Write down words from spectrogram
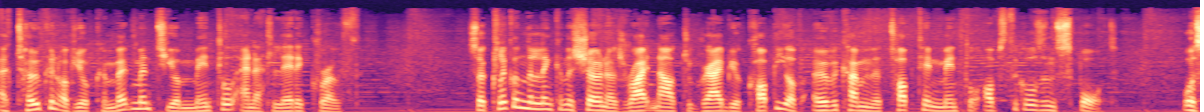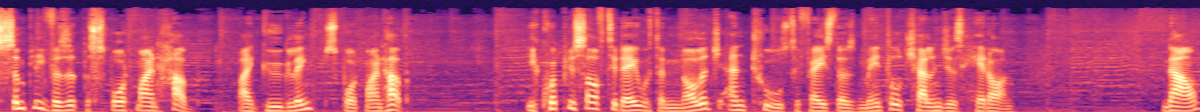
a token of your commitment to your mental and athletic growth. So click on the link in the show notes right now to grab your copy of Overcoming the Top 10 Mental Obstacles in Sport, or simply visit the SportMind Hub by Googling SportMind Hub. Equip yourself today with the knowledge and tools to face those mental challenges head on. Now,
